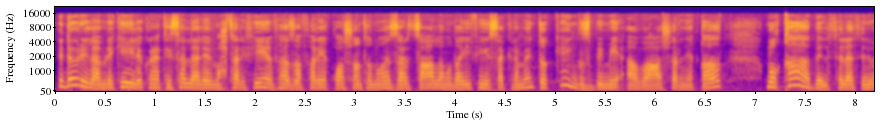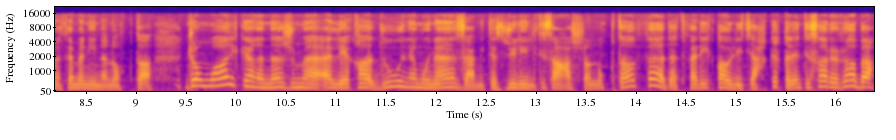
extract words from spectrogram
في الدوري الأمريكي لكرة السلة للمحترفين فاز فريق واشنطن ويزردز على مضيفه ساكرامنتو كينجز ب 110 نقاط مقابل 83 نقطة. جون وال كان نجم اللقاء دون منازع بتسجيله ل 19 نقطة قادت فريقه لتحقيق الانتصار الرابع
